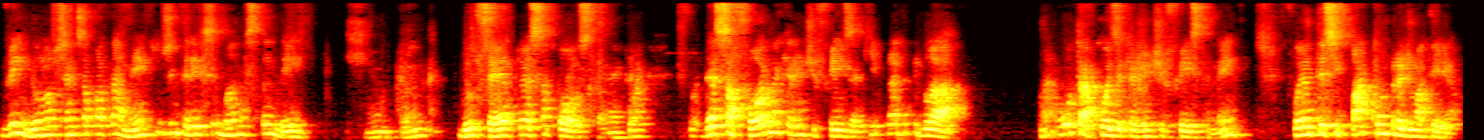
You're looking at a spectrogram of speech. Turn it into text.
Vendeu 900 apartamentos em três semanas também. Então, deu certo essa aposta. Né? Então, dessa forma que a gente fez aqui para driblar. Né? Outra coisa que a gente fez também foi antecipar a compra de material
